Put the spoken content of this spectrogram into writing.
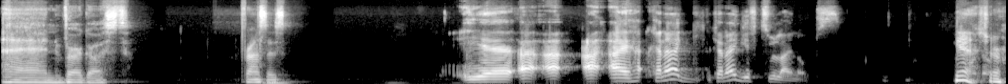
and Weghorst. Francis. Yeah, I, I, I, can I can I give two lineups? Yeah, sure.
